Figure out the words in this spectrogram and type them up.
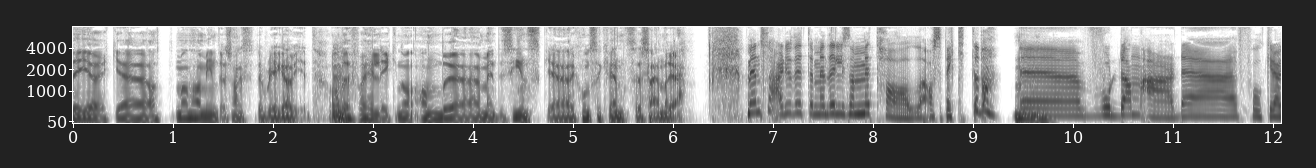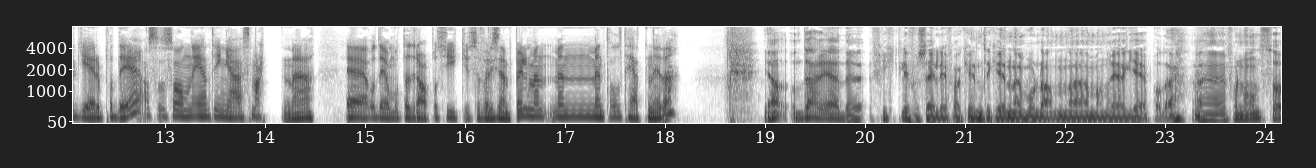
det gjør ikke at man har mindre sjanse til å bli gravid. Og det får heller ikke noen andre medisinske konsekvenser seinere. Men så er det jo dette med det liksom metale aspektet, da. Eh, hvordan er det folk reagerer på det? Altså sånn, En ting er smertene eh, og det å måtte dra på sykehuset, eksempel, men, men mentaliteten i det? Ja, og Der er det fryktelig forskjellig fra kvinne til kvinne hvordan eh, man reagerer på det. Eh, For noen så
